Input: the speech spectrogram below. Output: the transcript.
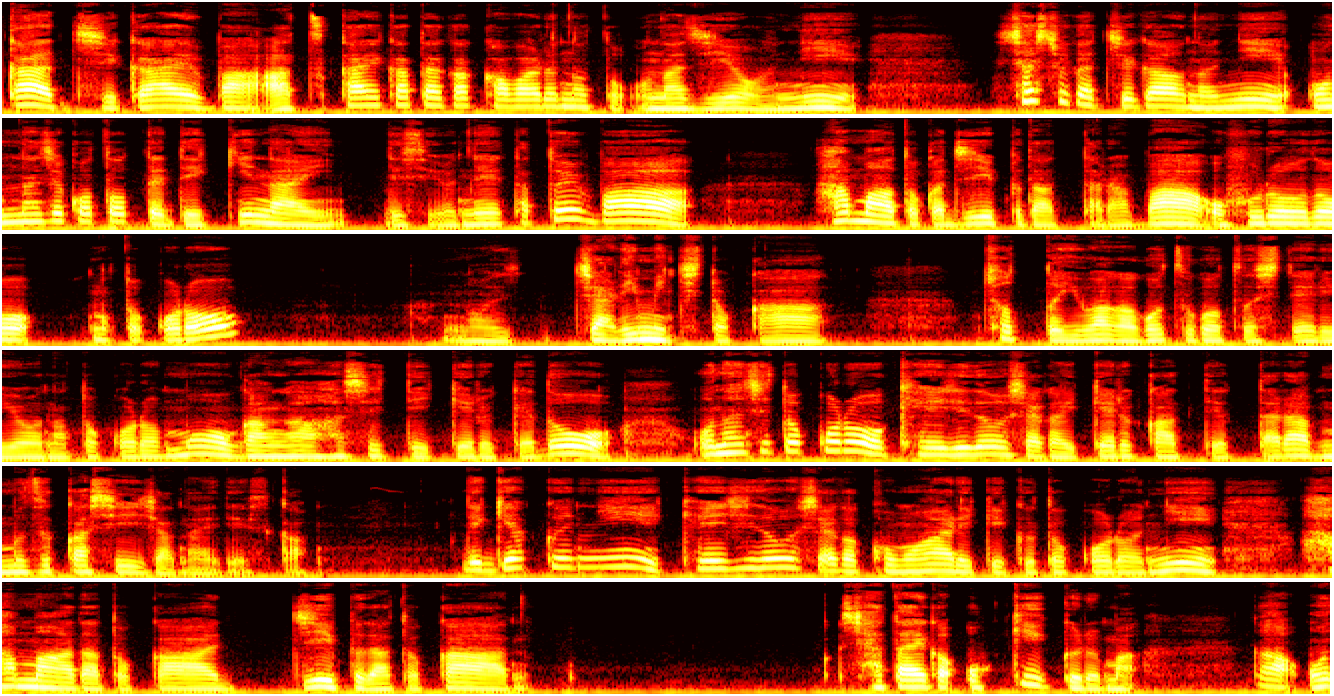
が違えば扱い方が変わるのと同じように、車種が違うのに同じことってできないんですよね。例えば、ハマーとかジープだったらば、オフロードのところの砂利道とか、ちょっと岩がゴツゴツしているようなところもガンガン走っていけるけど、同じところを軽自動車が行けるかって言ったら難しいじゃないですか。で、逆に軽自動車が小回り利くところに、ハマーだとか、ジープだとか、車体が大きい車が同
